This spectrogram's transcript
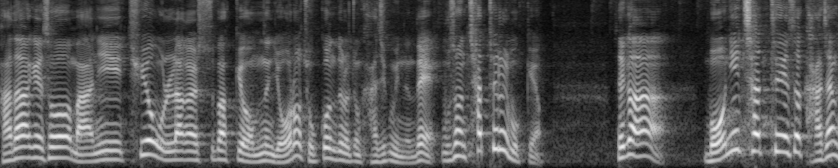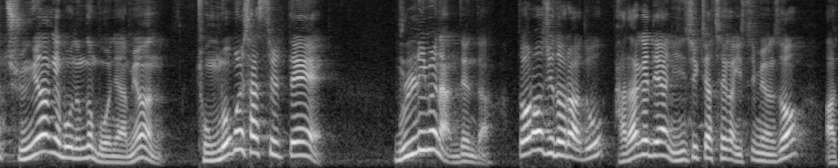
바닥에서 많이 튀어 올라갈 수밖에 없는 여러 조건들을 좀 가지고 있는데 우선 차트를 볼게요. 제가 머니 차트에서 가장 중요하게 보는 건 뭐냐면 종목을 샀을 때 물리면 안 된다. 떨어지더라도 바닥에 대한 인식 자체가 있으면서 아,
